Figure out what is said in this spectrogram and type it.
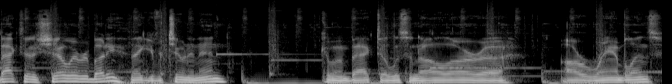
Welcome back to the show, everybody. Thank you for tuning in. Coming back to listen to all our uh, our ramblings.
